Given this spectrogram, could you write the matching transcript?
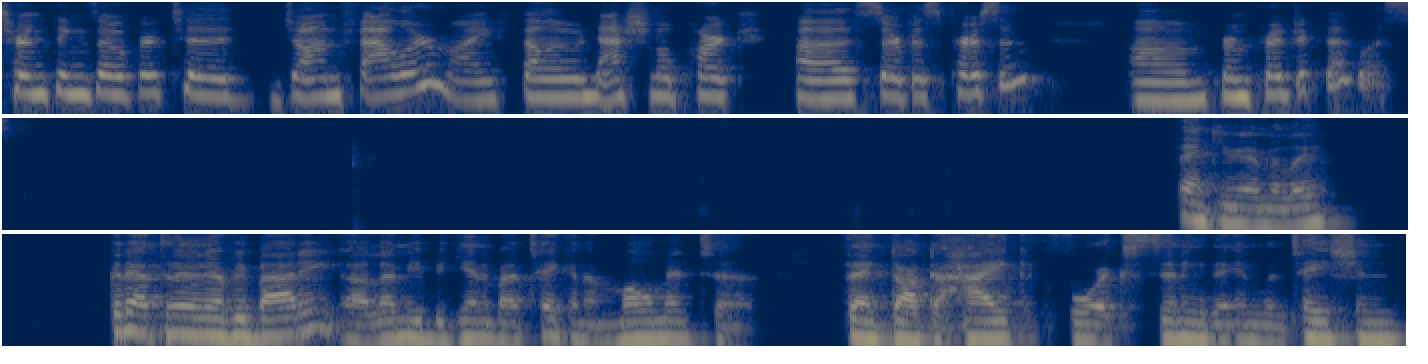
turn things over to John Fowler, my fellow National Park uh, Service person um, from Frederick Douglass. Thank you, Emily. Good afternoon, everybody. Uh, let me begin by taking a moment to thank Dr. Huyck for extending the invitation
